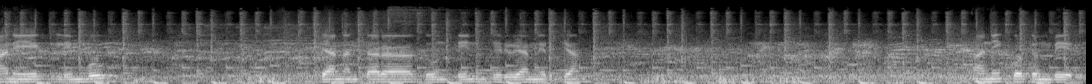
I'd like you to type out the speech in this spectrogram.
आणि एक लिंबू. त्यानंतर दोन तीन हिरव्या मिरच्या आणि कोथिंबीर.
